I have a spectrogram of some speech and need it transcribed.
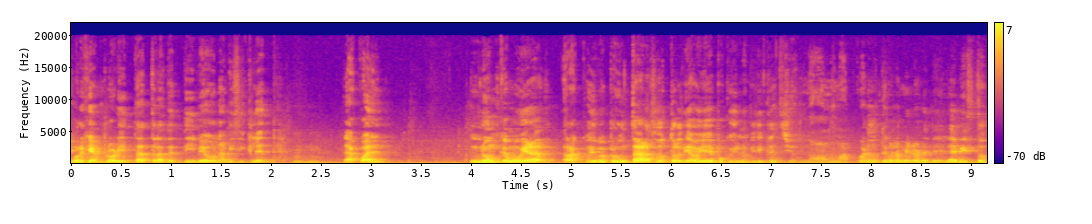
Por ejemplo, ahorita atrás de ti veo una bicicleta, la cual nunca me hubiera, si me preguntaras otro día, oye, ¿por qué hay una bicicleta? Yo, no, no me acuerdo, tengo la menor idea, la he visto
